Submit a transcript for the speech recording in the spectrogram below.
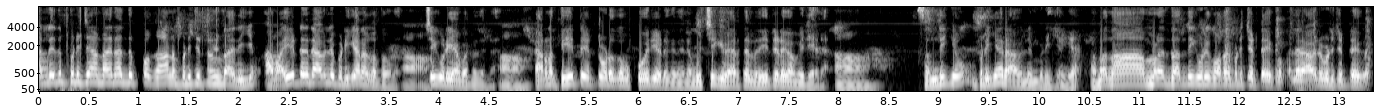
അല്ല ഇത് പിടിച്ചാണ്ട് അതിനകത്ത് ഇപ്പൊ കാണും പിടിച്ചിട്ടുണ്ടായിരിക്കും. വൈകിട്ട് രാവിലെ പിടിക്കാനൊക്കത്തുള്ളൂ. ഉച്ചയ്ക്ക് പിടിക്കാൻ പറ്റത്തില്ല. കാരണം തീറ്റ ഇട്ട് കൊടുക്കുമ്പോൾ കോരി എടുക്കുന്നില്ല. ഉച്ചയ്ക്ക് വരത്തില്ല തീറ്റ എടുക്കാൻ പറ്റിയല്ല സന്ധിക്കും പിടിക്കാം രാവിലെയും പിടിക്കാം. പിടിക്കാം. അപ്പൊ നമ്മൾ സന്ധിക്ക് കൂടി കുറെ പിടിച്ചിട്ടേക്കും. അല്ലെ രാവിലെ പിടിച്ചിട്ടേക്കും.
